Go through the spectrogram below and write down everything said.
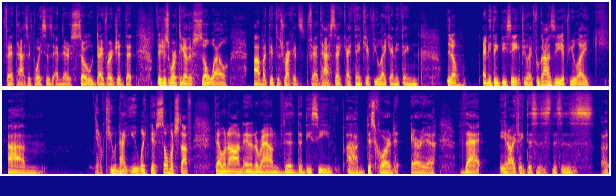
fantastic voices, and they're so divergent that they just work together so well. Um, I think this record's fantastic. I think if you like anything, you know, anything DC, if you like Fugazi, if you like um, you know, Q and Not U. Like, there's so much stuff that went on in and around the the DC um, Discord area that you know. I think this is this is a,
